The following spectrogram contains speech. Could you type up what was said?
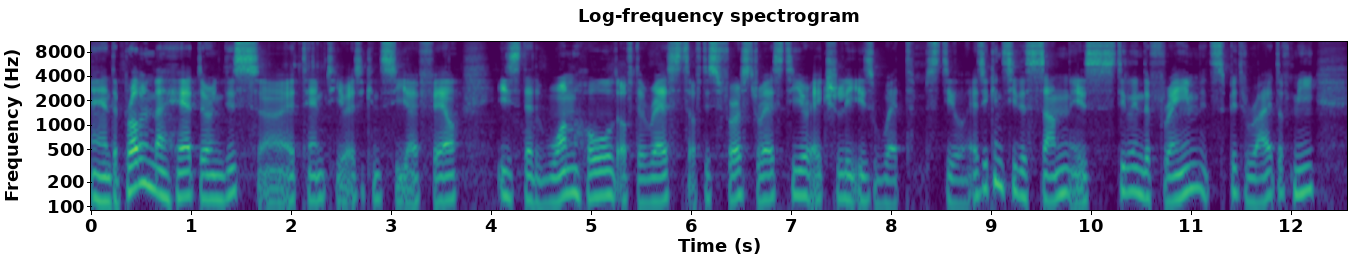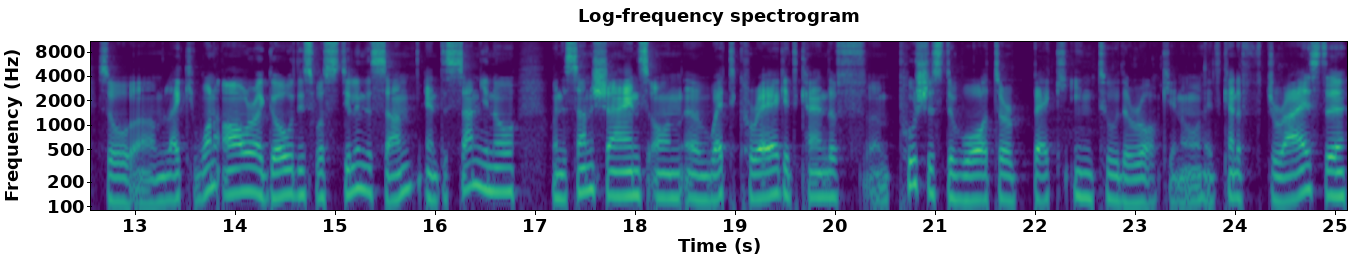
and the problem I had during this uh, attempt here, as you can see I fell, is that one hold of the rest, of this first rest here, actually is wet still. As you can see the sun is still in the frame, it's a bit right of me. So um, like one hour ago this was still in the sun and the sun, you know, when the sun shines on a wet crag it kind of um, pushes the water back into the rock, you know. It kind of dries the,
